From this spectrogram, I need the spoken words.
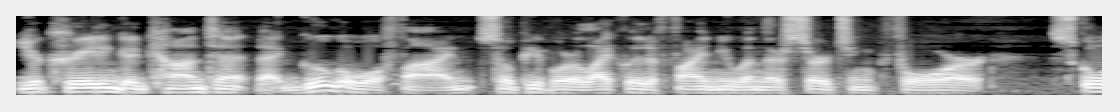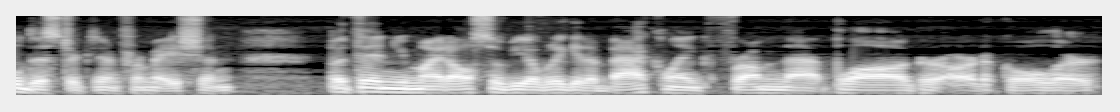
you're creating good content that Google will find. So people are likely to find you when they're searching for school district information. But then you might also be able to get a backlink from that blog or article or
